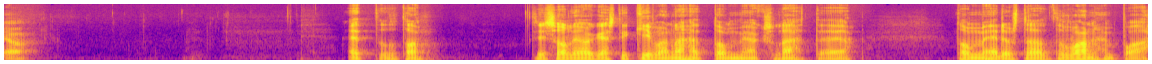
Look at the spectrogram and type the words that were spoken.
joo. Että tota, siis oli oikeasti kiva nähdä Tommi jakso lähteä ja Tommi edustaa tätä vanhempaa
